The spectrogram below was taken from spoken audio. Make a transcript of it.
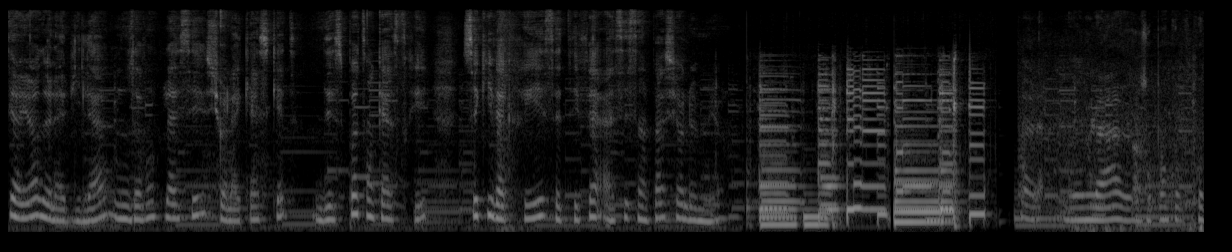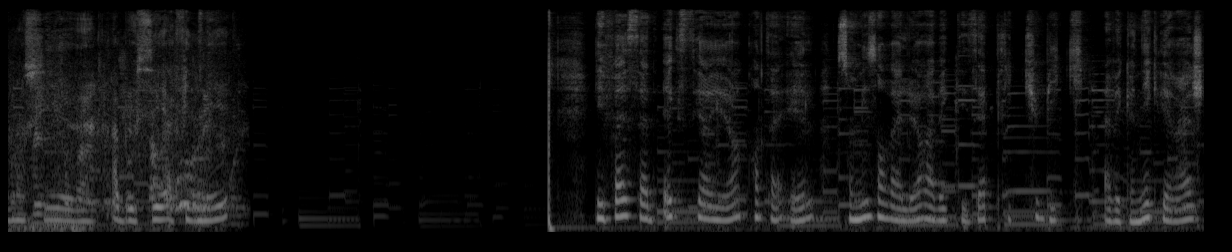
L'extérieur de la villa, nous avons placé sur la casquette des spots encastrés, ce qui va créer cet effet assez sympa sur le mur. Voilà, bon là, euh, n'ont pas encore commencé euh, à bosser, à filmer. Les façades extérieures, quant à elles, sont mises en valeur avec des appliques cubiques avec un éclairage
